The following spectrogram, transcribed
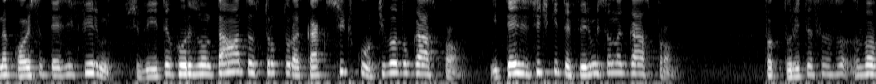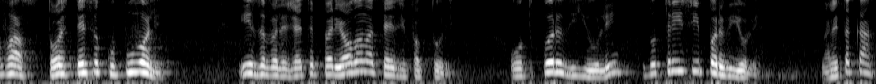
на кой са тези фирми. Ще видите хоризонталната структура, как всичко отива до Газпром. И тези всичките фирми са на Газпром. Фактурите са във вас. Тоест те са купували. И забележете периода на тези фактури. От 1 юли до 31 юли. Нали така?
